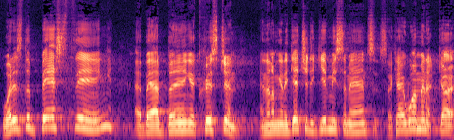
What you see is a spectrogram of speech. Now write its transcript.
What is the best thing about being a Christian? And then I'm going to get you to give me some answers. Okay, one minute, go.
